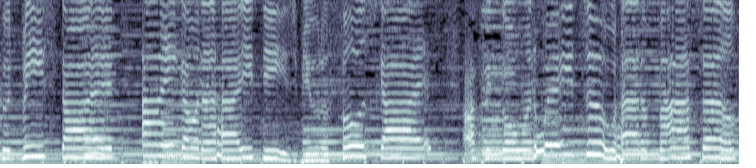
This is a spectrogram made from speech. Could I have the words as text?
could restart. I ain't gonna hide these beautiful skies. I've been going way too hard on myself.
